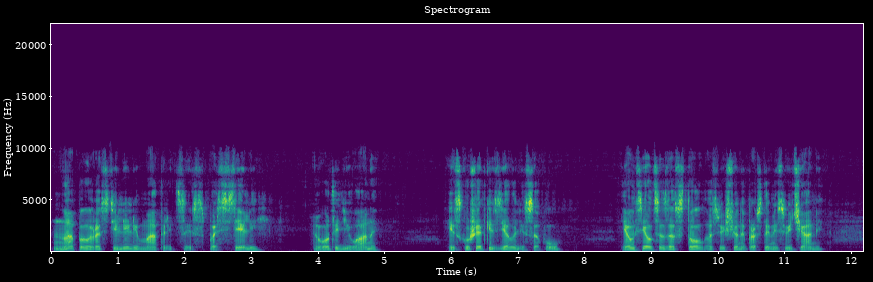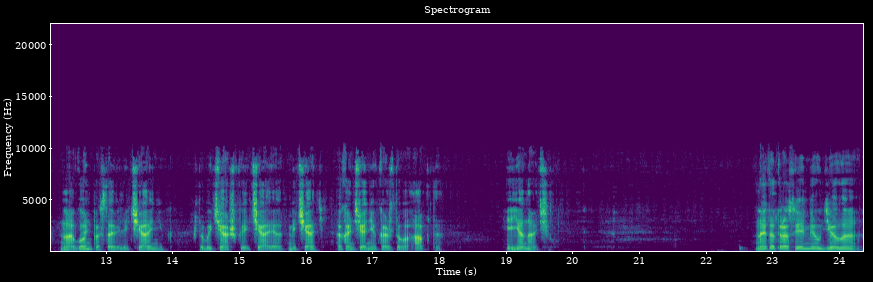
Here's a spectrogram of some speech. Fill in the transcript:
На пол расстелили матрицы с постелей, вот и диваны. Из кушетки сделали софу. Я уселся за стол, освещенный простыми свечами, на огонь поставили чайник, чтобы чашкой чая отмечать окончание каждого акта. И я начал. На этот раз я имел дело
